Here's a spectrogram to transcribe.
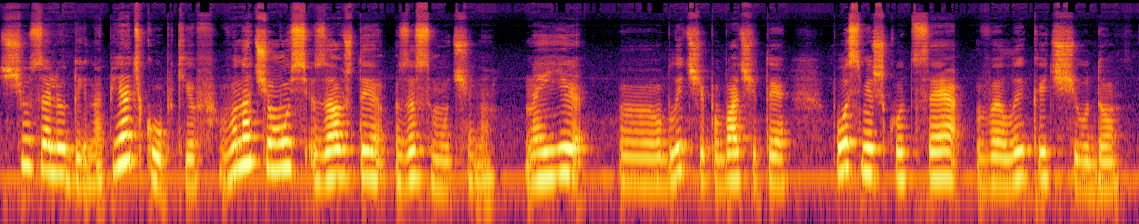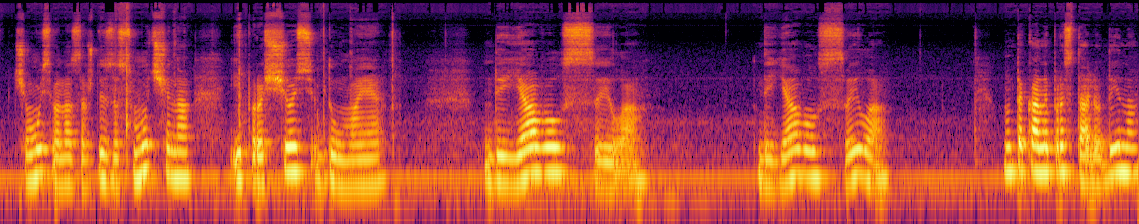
Що за людина? П'ять кубків. Вона чомусь завжди засмучена. На її е, обличчі побачити посмішку це велике чудо. Чомусь вона завжди засмучена і про щось думає. Диявол сила. Диявол сила. Ну, така непроста людина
